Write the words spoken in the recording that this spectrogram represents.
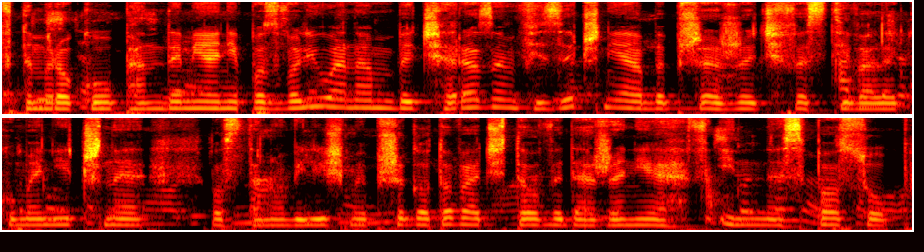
W tym roku pandemia nie pozwoliła nam być razem fizycznie, aby przeżyć festiwal ekumeniczny. Postanowiliśmy przygotować to wydarzenie w inny sposób.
